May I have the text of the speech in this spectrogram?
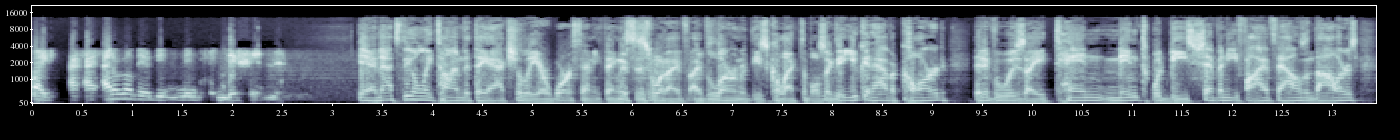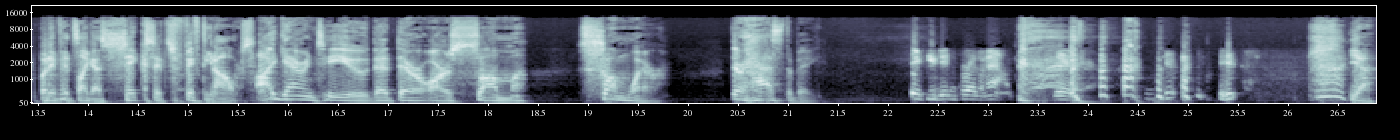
like, I, I I don't know if they would be in mint condition. Yeah, and that's the only time that they actually are worth anything. This is what I've I've learned with these collectibles. Like you could have a card that if it was a ten mint would be seventy five thousand dollars, but if it's like a six, it's fifty dollars. I guarantee you that there are some somewhere. There has to be. If you didn't throw them out, Yeah,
